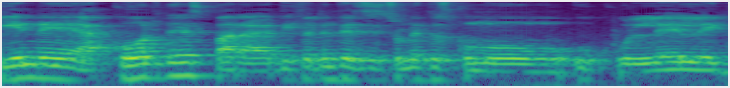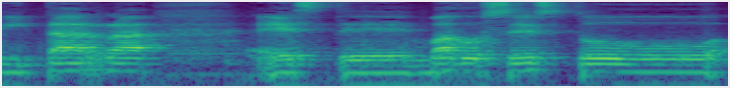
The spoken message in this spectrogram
Tiene acordes para diferentes instrumentos como ukulele, guitarra, este, bajo sexto,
